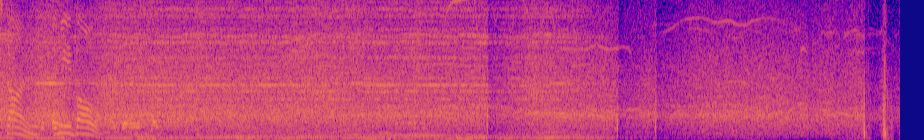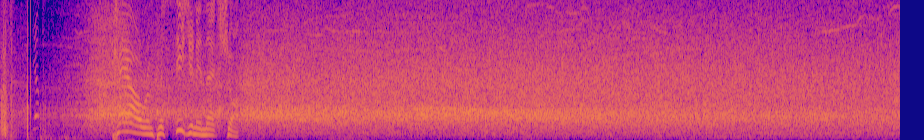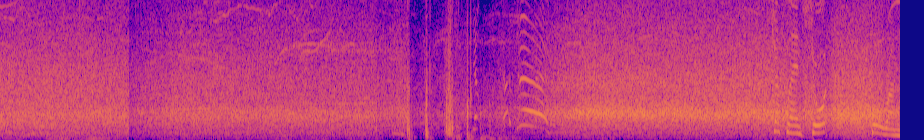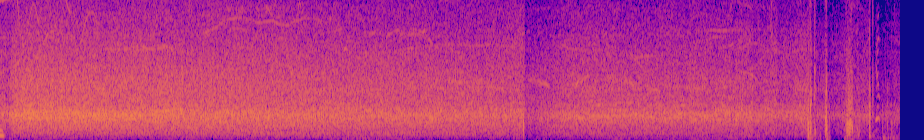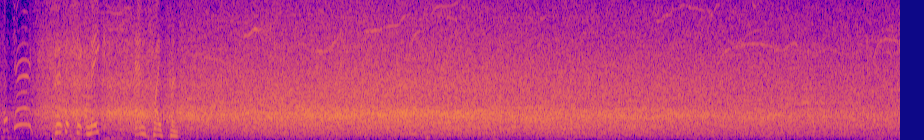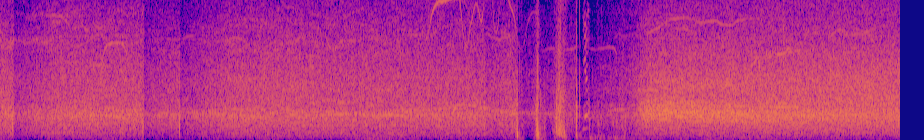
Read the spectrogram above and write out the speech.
Stone, the new bowler. Yep. Power and precision in that shot. Just lands short, four runs. Yep. That's Perfect technique and placement.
